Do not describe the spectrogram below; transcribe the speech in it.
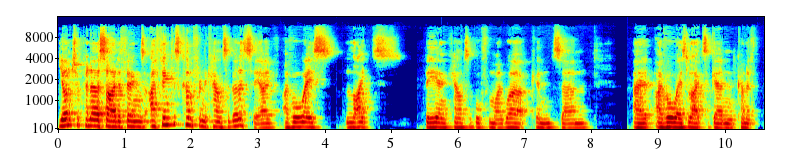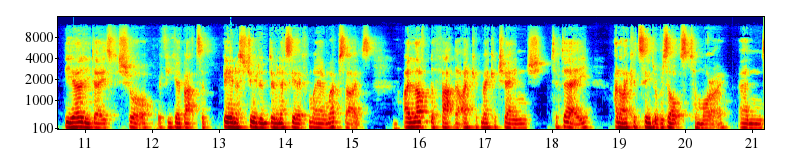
the entrepreneur side of things, I think, has come from accountability. I've I've always liked being accountable for my work. And um, I, I've always liked, again, kind of the early days for sure. If you go back to being a student doing SEO for my own websites, I loved the fact that I could make a change today and I could see the results tomorrow. And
